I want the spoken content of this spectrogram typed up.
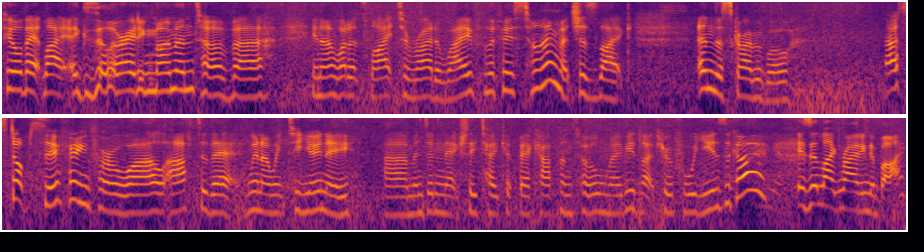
feel that like exhilarating moment of, uh, you know, what it's like to ride a wave for the first time, which is like indescribable. I stopped surfing for a while after that when I went to uni um, and didn't actually take it back up until maybe like three or four years ago. Is it like riding a bike?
